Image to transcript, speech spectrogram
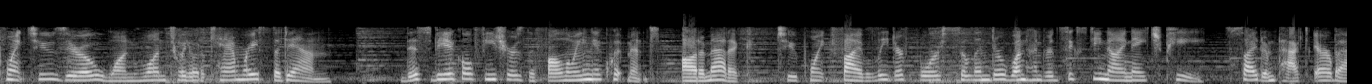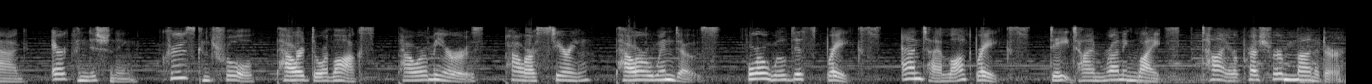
2.2011 Toyota Camry sedan. This vehicle features the following equipment, automatic, 2.5-liter 4-cylinder 169 HP, side impact airbag, air conditioning, cruise control, power door locks, power mirrors, power steering, power windows, four-wheel disc brakes, anti-lock brakes, daytime running lights, tire pressure monitor,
